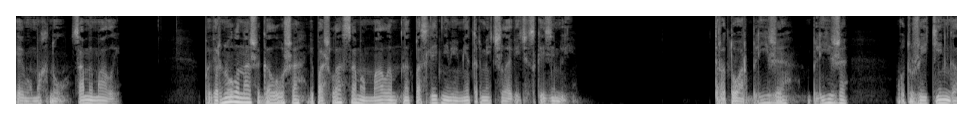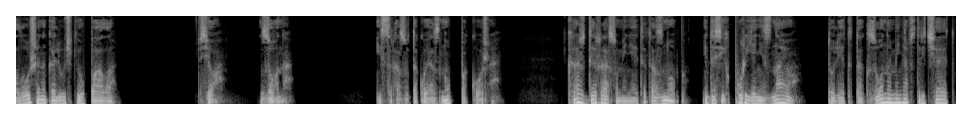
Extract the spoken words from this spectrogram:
Я ему махнул. «Самый малый». Повернула наша галоша и пошла самым малым над последними метрами человеческой земли. Тротуар ближе, ближе. Вот уже и тень галоши на колючке упала. Все, Зона. И сразу такой озноб по коже. Каждый раз у меня этот озноб, и до сих пор я не знаю, то ли это так зона меня встречает,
